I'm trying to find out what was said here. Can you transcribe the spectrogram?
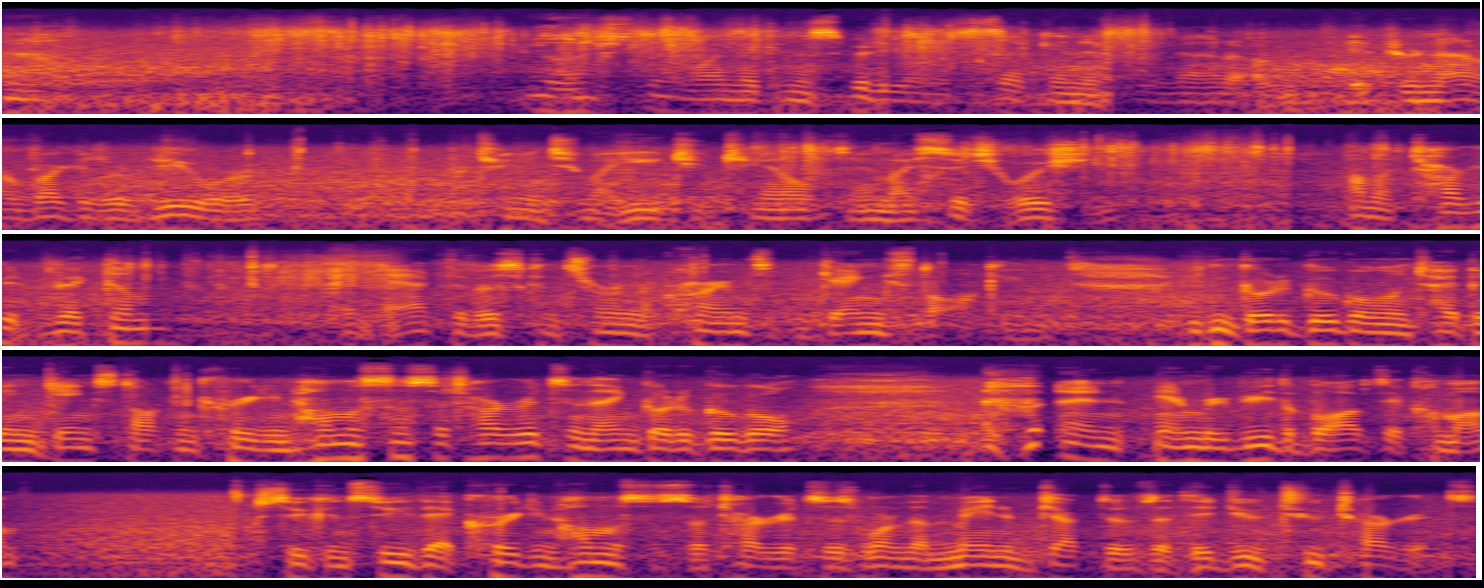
Now, you'll understand why I'm making this video in a second if you're not a, if you're not a regular viewer pertaining to my YouTube channels and my situation. I'm a target victim and activist concerned with crimes of gang stalking. You can go to Google and type in gang stalking creating homelessness to targets and then go to Google and, and review the blogs that come up. So you can see that creating homelessness to targets is one of the main objectives that they do to targets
